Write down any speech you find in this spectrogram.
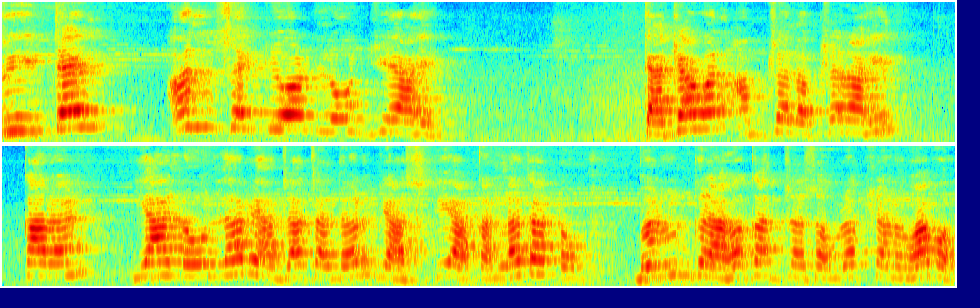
रिटेल अनसेक्युअर्ड लोन जे आहे त्याच्यावर आमचं लक्ष राहील. कारण या लोनला व्याजाचा दर जास्ती आकारला जातो. म्हणून ग्राहकांचं संरक्षण व्हावं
